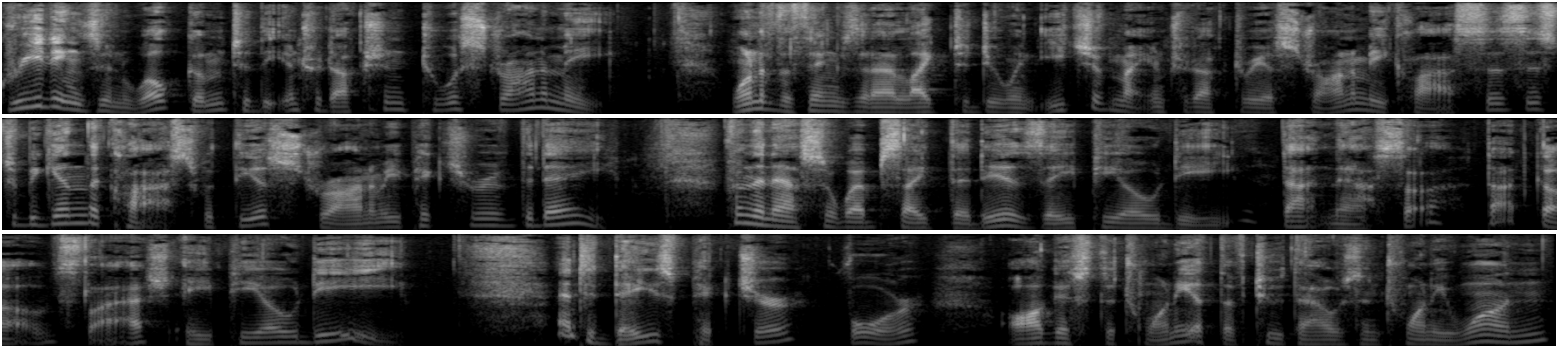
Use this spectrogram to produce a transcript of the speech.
Greetings and welcome to the introduction to astronomy. One of the things that I like to do in each of my introductory astronomy classes is to begin the class with the astronomy picture of the day from the NASA website that is apod.nasa.gov apod. And today's picture for August the 20th of 2021.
